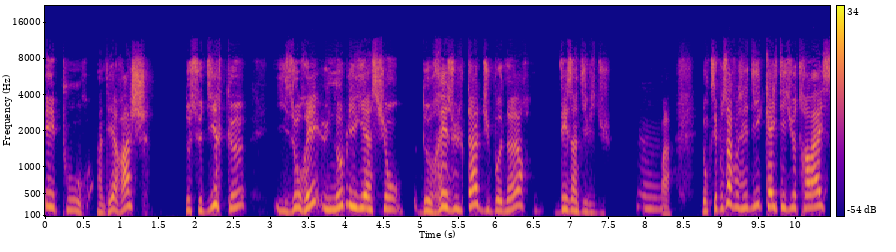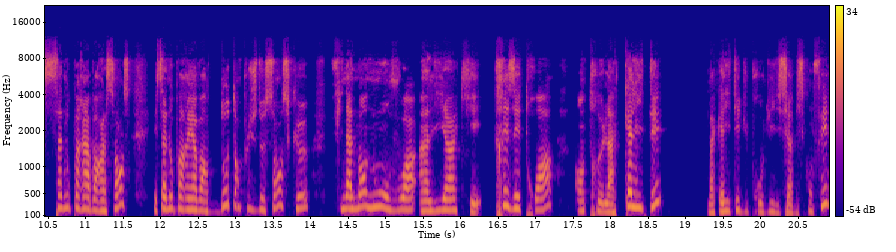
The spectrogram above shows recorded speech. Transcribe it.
et pour un DRH de se dire qu'ils auraient une obligation de résultat du bonheur des individus. Mmh. Voilà. Donc c'est pour ça qu'on s'est dit qualité du travail, ça nous paraît avoir un sens et ça nous paraît avoir d'autant plus de sens que finalement nous on voit un lien qui est très étroit entre la qualité, la qualité du produit et du service qu'on fait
